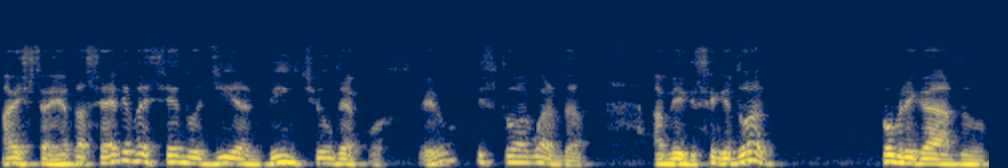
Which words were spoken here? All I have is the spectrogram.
A estreia da série vai ser no dia 21 de agosto. Eu estou aguardando. Amigo e seguidor, obrigado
